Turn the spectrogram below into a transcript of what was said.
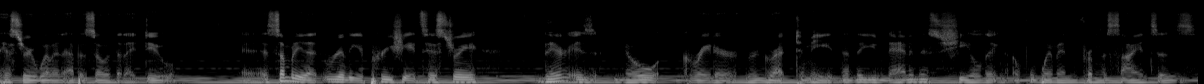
History of Women episode that I do. As somebody that really appreciates history, there is no greater regret to me than the unanimous shielding of women from the sciences.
